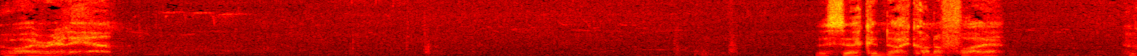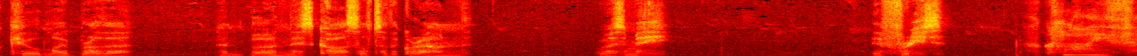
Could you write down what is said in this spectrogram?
who I really am. The second Eikon of fire, who killed my brother and burned this castle to the ground, was me. Ifrit. Clive.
